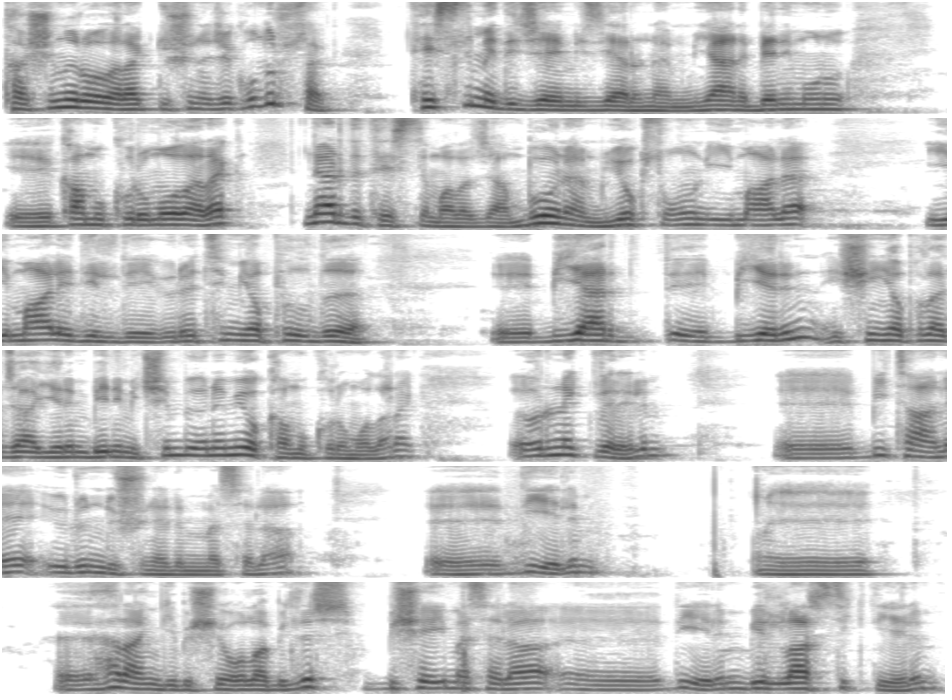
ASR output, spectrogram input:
taşınır olarak düşünecek olursak teslim edeceğimiz yer önemli. Yani benim onu e, kamu kurumu olarak nerede teslim alacağım? Bu önemli. Yoksa onun imala imal edildiği, üretim yapıldığı e, bir yer e, bir yerin işin yapılacağı yerin benim için bir önemi yok kamu kurumu olarak. Örnek verelim. E, bir tane ürün düşünelim mesela. E, diyelim e, e, herhangi bir şey olabilir. Bir şey mesela e, diyelim bir lastik diyelim.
